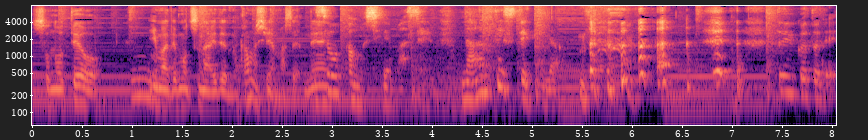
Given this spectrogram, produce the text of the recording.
その手をうん今でもつないでるのかもしれませんね。そうかもしれません。なんて素敵な。ということで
